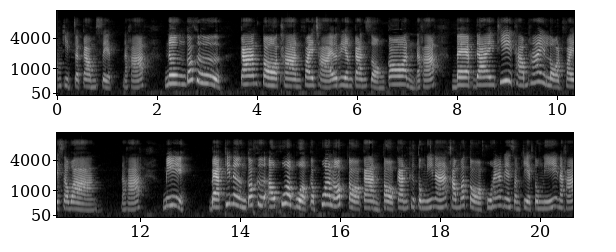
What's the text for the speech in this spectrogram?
ำกิจกรรมเสร็จนะคะหนึ่งก็คือ การต่อถ่านไฟฉายเรียงกันสองก้อนนะคะ แบบใดที่ทำให้หลอดไฟสว่างนะคะ มีแบบที่หนึ่งก็คือเอาขั้วบวกกับขั้วลบต่อกัน ต่อกันคือตรงนี้นะคำว่าต่อครูให้นักเรียนสังเกตตรงนี้นะคะ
